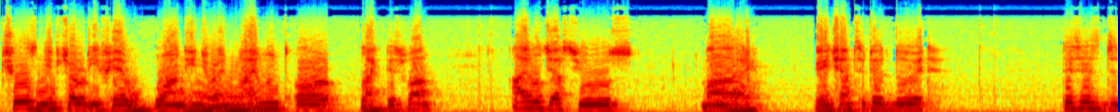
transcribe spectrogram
choose NIM server if you have one in your environment or like this one. I will just use my HMC to do it. This is the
